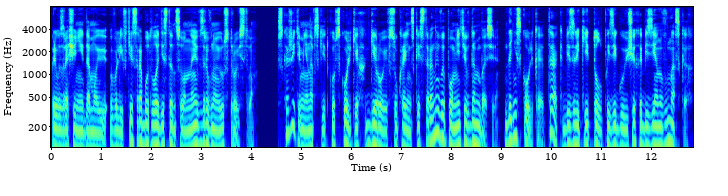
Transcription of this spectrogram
При возвращении домой в лифте сработало дистанционное взрывное устройство. Скажите мне навскидку, скольких героев с украинской стороны вы помните в Донбассе? Да нисколько, так, безликие толпы зигующих обезьян в масках.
